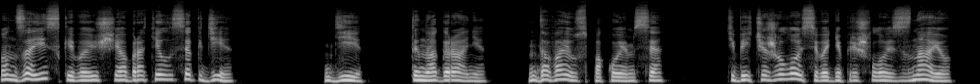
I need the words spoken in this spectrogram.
Он заискивающе обратился к Ди. «Ди, ты на грани. Давай успокоимся. Тебе тяжело сегодня пришлось, знаю,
